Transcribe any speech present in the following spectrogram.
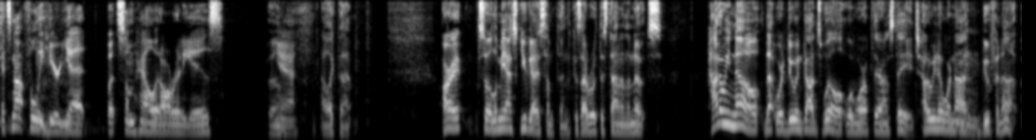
It's not fully here yet, but somehow it already is. Boom. Yeah. I like that. All right. So let me ask you guys something because I wrote this down in the notes. How do we know that we're doing God's will when we're up there on stage? How do we know we're not Hmm. goofing up?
